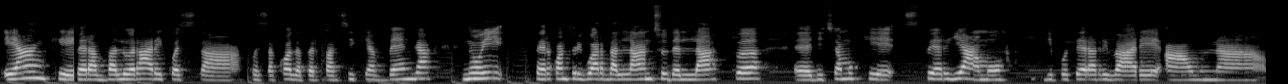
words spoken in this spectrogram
e anche per avvalorare questa, questa cosa, per far sì che avvenga, noi per quanto riguarda il lancio dell'app, eh, diciamo che speriamo di poter arrivare a una,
